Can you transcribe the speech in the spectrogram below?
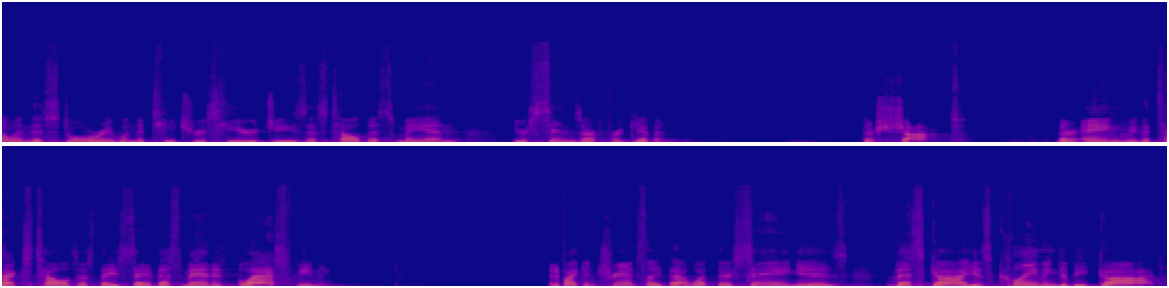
Now, in this story, when the teachers hear Jesus tell this man, Your sins are forgiven, they're shocked. They're angry. The text tells us they say, This man is blaspheming. And if I can translate that, what they're saying is, This guy is claiming to be God.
